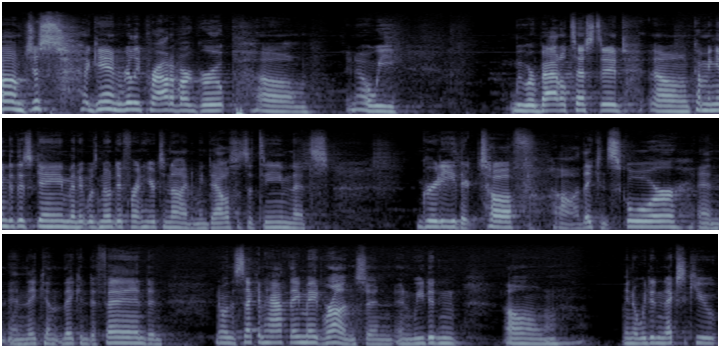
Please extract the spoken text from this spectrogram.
Um, just again, really proud of our group. Um, you know, we we were battle tested um, coming into this game, and it was no different here tonight. I mean, Dallas is a team that's gritty, they're tough, uh, they can score, and and they can they can defend. And you know, in the second half, they made runs, and and we didn't. Um, you know, we didn't execute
